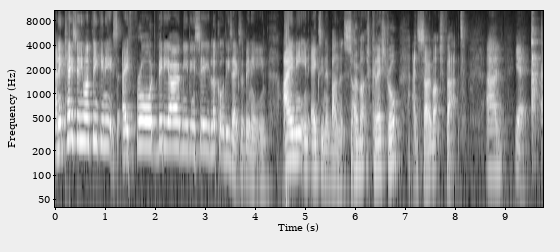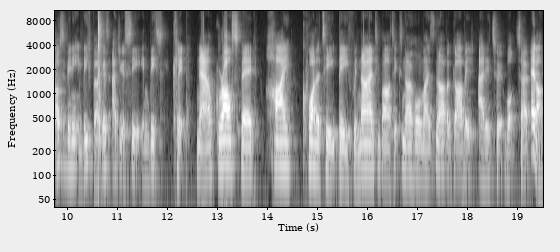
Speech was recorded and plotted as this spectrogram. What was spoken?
And in case anyone thinking it's a fraud video, me being silly, look at all these eggs I've been eating. I'm eating eggs in abundance. So much cholesterol and so much fat. And yeah, I've also been eating beef burgers, as you'll see in this clip now. Grass-fed, high quality beef with no antibiotics, no hormones, no other garbage added to it whatsoever.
